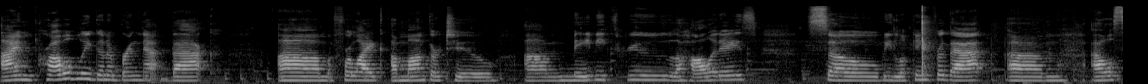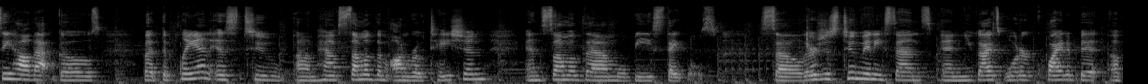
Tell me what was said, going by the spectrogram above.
I'm probably gonna bring that back um, for like a month or two, um, maybe through the holidays. So be looking for that. Um, I will see how that goes. But the plan is to um, have some of them on rotation and some of them will be staples. So there's just too many scents and you guys order quite a bit of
